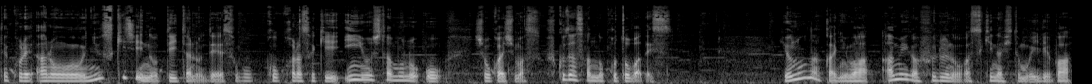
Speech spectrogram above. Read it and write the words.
でこれあのニュース記事に載っていたのでそこここから先引用したものを紹介します。福田さんの言葉です。世の中には雨が降るのが好きな人もいれば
